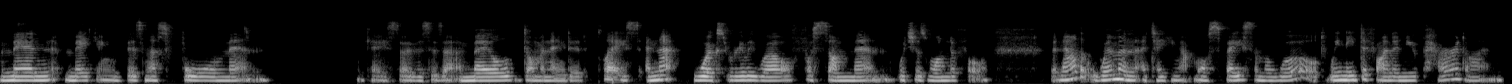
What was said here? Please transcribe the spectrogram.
men making business for men Okay, so this is a male dominated place, and that works really well for some men, which is wonderful. But now that women are taking up more space in the world, we need to find a new paradigm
